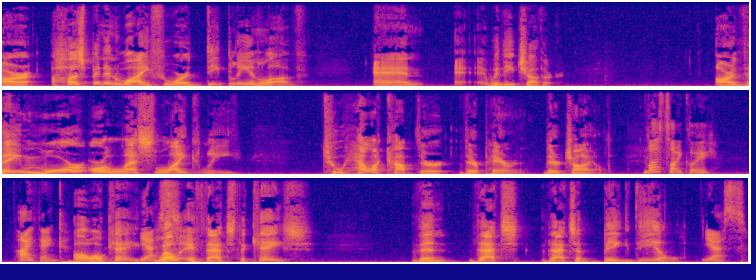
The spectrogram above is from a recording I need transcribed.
our husband and wife who are deeply in love and uh, with each other are they more or less likely to helicopter their parent their child? Less likely i think. Oh okay. Yes. well if that's the case then that's that's a big deal. Yes.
